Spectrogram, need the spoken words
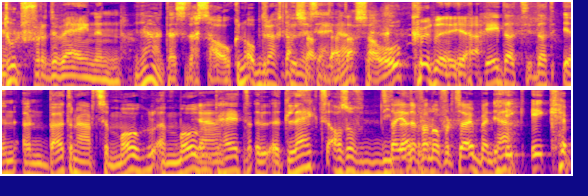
doet verdwijnen. Ja, dat, dat zou ook een opdracht Dat kunnen zou, zijn. dat, hè? dat zou ook kunnen, ja. Nee, dat, dat een, een buitenaardse mogel, een mogelijkheid, het lijkt alsof die Dat je ervan overtuigd bent, Ja. ik, ik heb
